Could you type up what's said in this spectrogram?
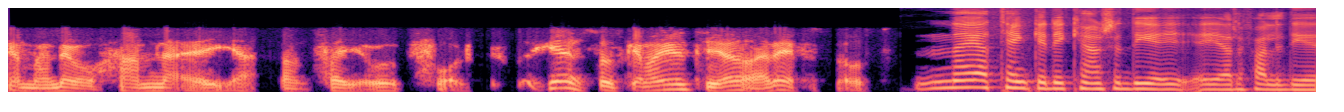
kan man då hamna i att man säger upp folk. Helst så ska man ju inte göra det förstås. Nej, jag tänker det kanske det, i alla fall i det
